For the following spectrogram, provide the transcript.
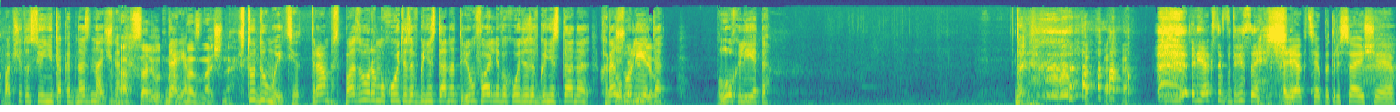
Вообще-то все не так однозначно. Абсолютно Дарья, однозначно. Что думаете? Трамп с позором уходит из Афганистана, триумфально выходит из Афганистана. Хорошо ли это? Плохо ли это? Реакция потрясающая. Реакция потрясающая.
